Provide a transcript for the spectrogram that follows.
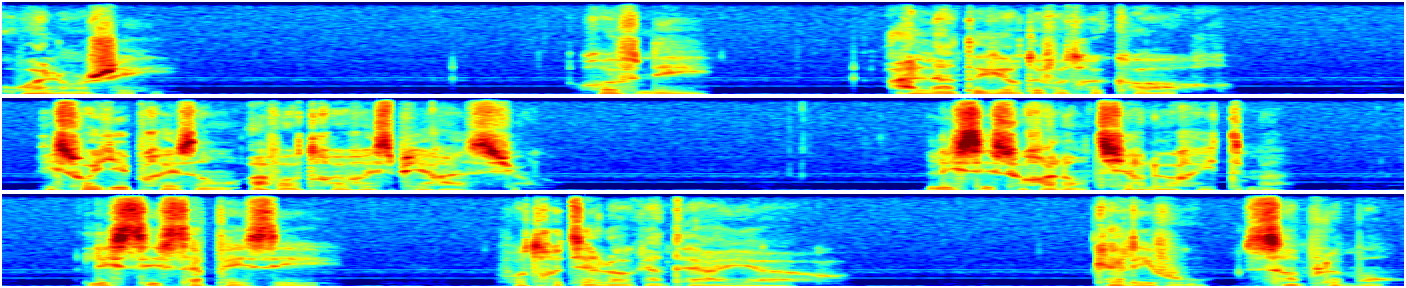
ou allongé. Revenez à l'intérieur de votre corps et soyez présent à votre respiration. Laissez se ralentir le rythme, laissez s'apaiser votre dialogue intérieur. Calez-vous simplement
